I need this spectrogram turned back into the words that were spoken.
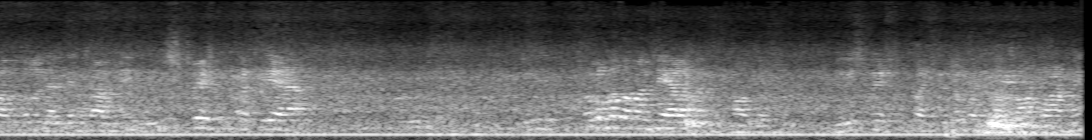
పద్ధతిలో జరిగించాలని రిజిస్ట్రేషన్ ప్రక్రియ ఇది సులభతరం చేయాలని మా ఉద్దేశం. రిజిస్ట్రేషన్ ప్రక్రియలో కొంత లోపాన్ని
